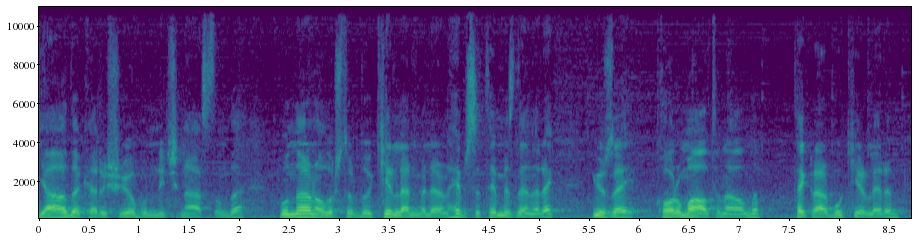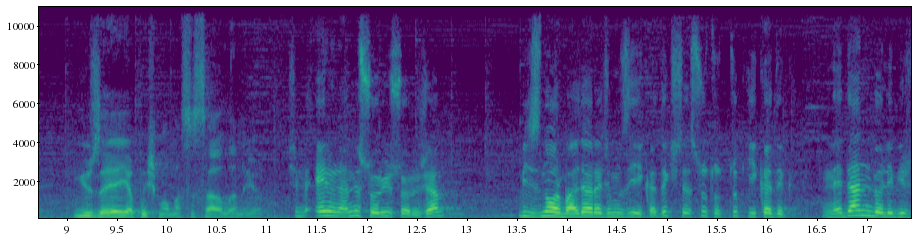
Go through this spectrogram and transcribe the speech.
yağ da karışıyor bunun içine aslında. Bunların oluşturduğu kirlenmelerin hepsi temizlenerek yüzey koruma altına alınıp tekrar bu kirlerin yüzeye yapışmaması sağlanıyor. Şimdi en önemli soruyu soracağım. Biz normalde aracımızı yıkadık, işte su tuttuk, yıkadık. Neden böyle bir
